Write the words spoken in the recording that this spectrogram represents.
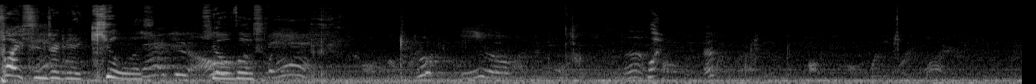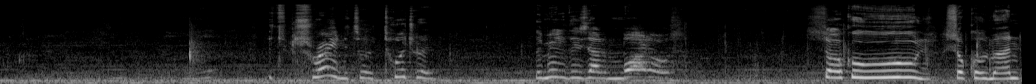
Bisons are gonna kill us. all all those? What? It's a train. It's a toy train. They made these out of models. So cool. So cool, man.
